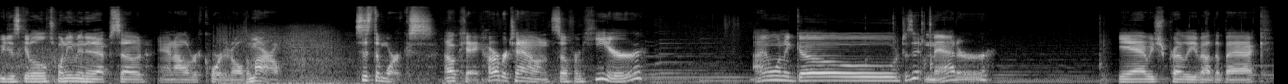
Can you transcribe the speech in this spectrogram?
we just get a little 20 minute episode and I'll record it all tomorrow. System works. Okay, Harbor Town. So from here, I want to go. Does it matter? Yeah, we should probably leave out the back.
